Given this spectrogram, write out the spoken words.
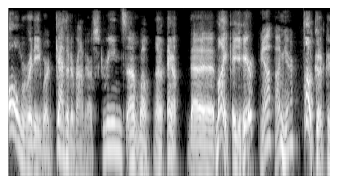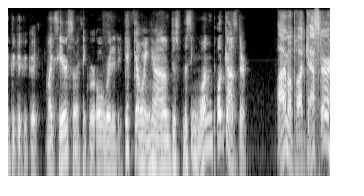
already we're gathered around our screens. Uh, well, uh, hang on, uh, Mike, are you here? Yeah, I'm here. Oh, good, good, good, good, good, good. Mike's here, so I think we're all ready to get going. Um, just missing one podcaster. I'm a podcaster,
